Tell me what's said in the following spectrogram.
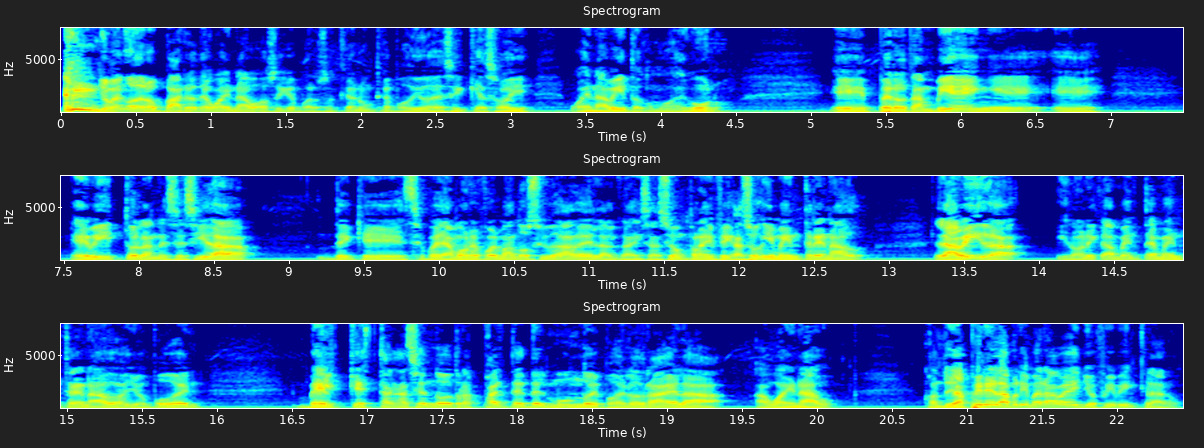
yo vengo de los barrios de Guaynabo, así que por eso es que nunca he podido decir que soy guaynabito, como algunos. Eh, pero también eh, eh, he visto la necesidad de que se vayamos reformando ciudades, la organización, planificación, y me he entrenado. La vida, irónicamente, me ha entrenado a yo poder ver qué están haciendo otras partes del mundo y poderlo traer a, a. Cuando yo aspiré la primera vez, yo fui bien claro.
